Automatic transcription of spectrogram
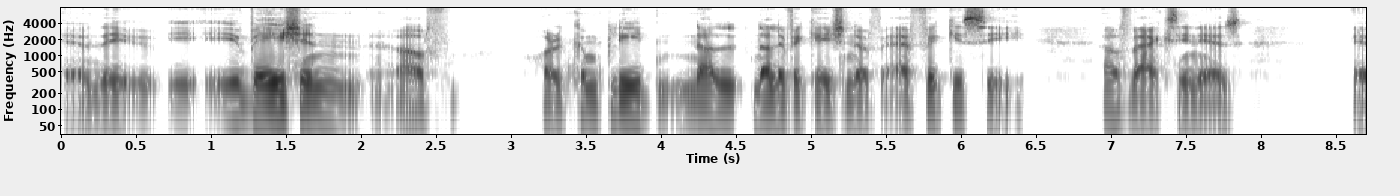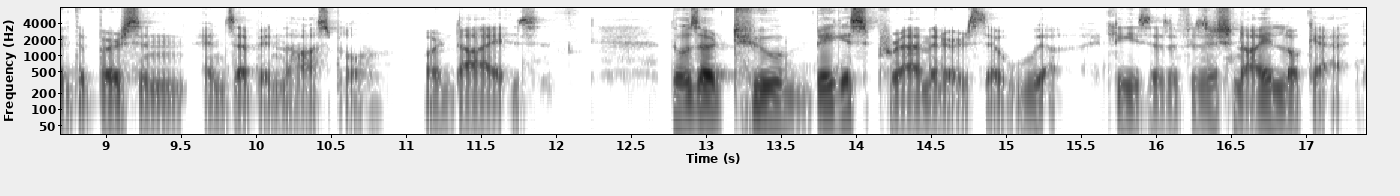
The evasion of or complete null, nullification of efficacy of vaccine is if the person ends up in the hospital or dies. Those are two biggest parameters that we, at least as a physician, I look at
